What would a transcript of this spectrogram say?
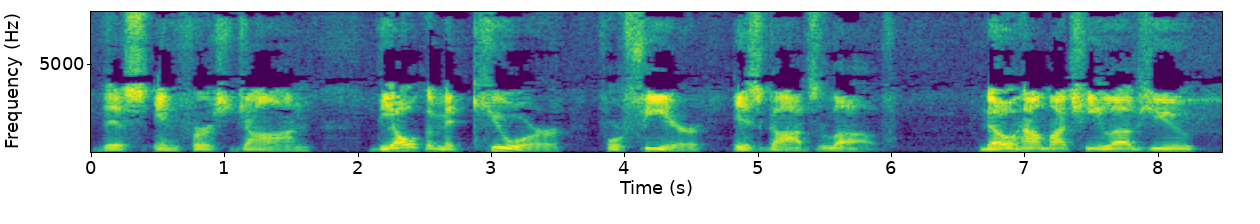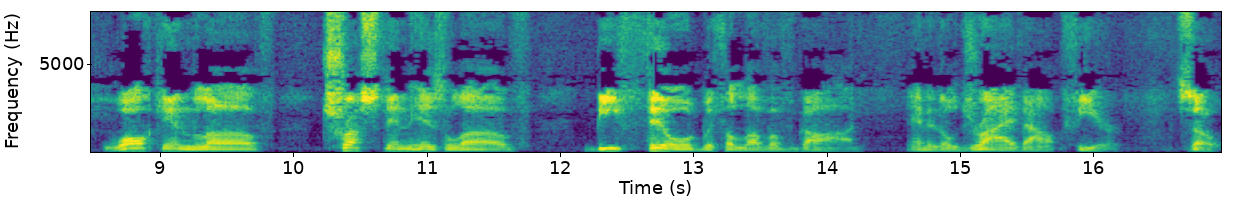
this in First John, the ultimate cure for fear is God's love. Know how much He loves you, walk in love, trust in His love, be filled with the love of God, and it'll drive out fear. So,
